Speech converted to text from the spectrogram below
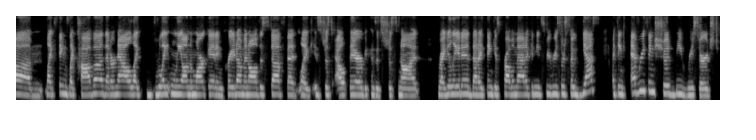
um like things like kava that are now like blatantly on the market and kratom and all this stuff that like is just out there because it's just not regulated that I think is problematic and needs to be researched. So, yes, I think everything should be researched.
